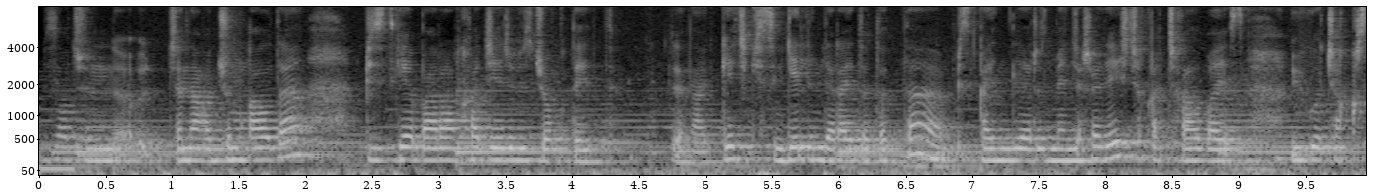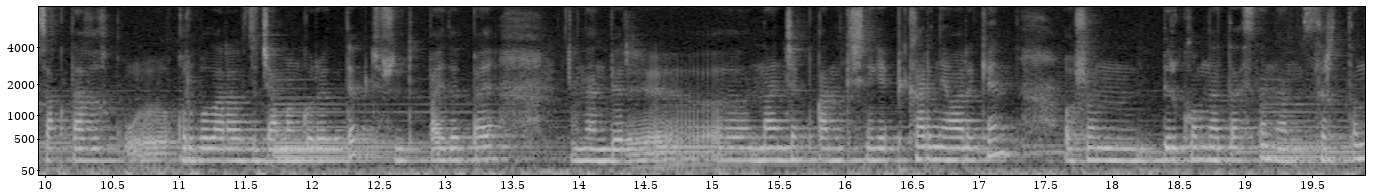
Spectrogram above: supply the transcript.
Мисалы үчүн жанагы жумгалда бизге бараарга жерибиз жок дейт. Жана кечкисин келиндер айтып атат да биз кайнэнелерибиз менен жашайт эч жака чыга албайбыз үйгө чакырсак дагы курбуларыбызды жаман көрөт деп ушинтип айтып атпайбы анан бир э, нан жапкан кичинекей пекарня бар экен. Ошонун бир комнатасына анан сыртын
